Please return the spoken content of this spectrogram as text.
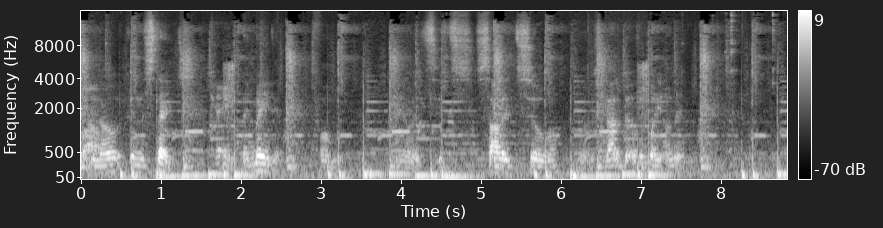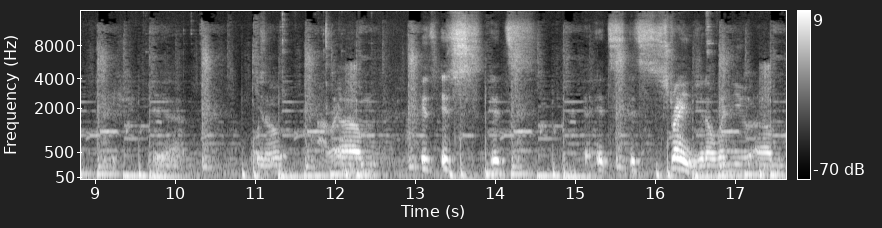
Wow. You know, in the states. Okay. They made it for me. You know, it's it's solid silver. You know, it's got a bit of a weight on it. It's it's it's it's it's strange, you know, when you um,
